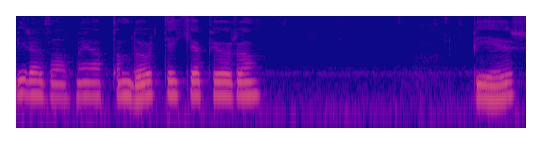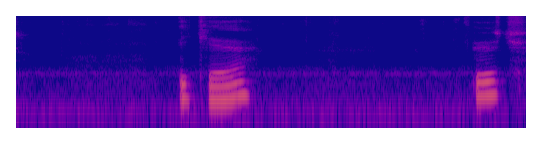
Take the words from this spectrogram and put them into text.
bir azaltma yaptım. 4 tek yapıyorum. 1 2 3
